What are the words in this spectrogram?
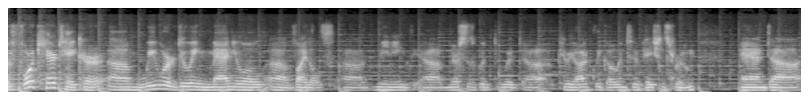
Before caretaker, um, we were doing manual uh, vitals, uh, meaning uh, nurses would would uh, periodically go into a patient's room and uh,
